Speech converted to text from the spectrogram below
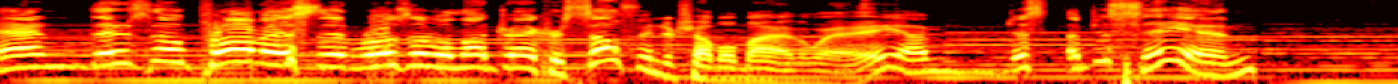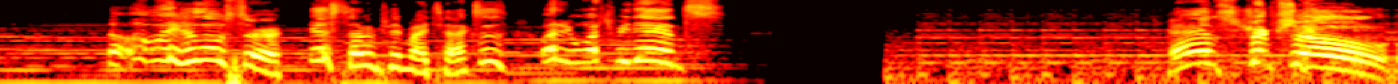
And there's no promise that Rosa will not drag herself into trouble, by the way. I'm just I'm just saying. Oh, hi, hello, sir. Yes, I haven't paid my taxes. Why don't you watch me dance? And strip show!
